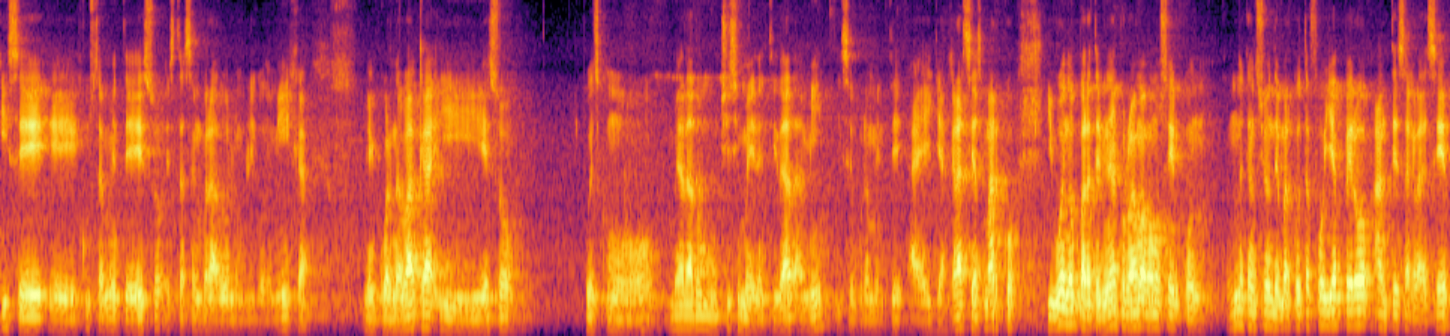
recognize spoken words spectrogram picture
Hice eh, justamente eso, está sembrado el ombligo de mi hija en Cuernavaca y eso pues como me ha dado muchísima identidad a mí y seguramente a ella. Gracias Marco. Y bueno, para terminar el programa vamos a ir con, una canción de Marco Tafoya, pero antes agradecer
